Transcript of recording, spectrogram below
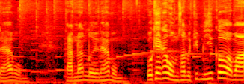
นะครับผมตามนั้นเลยนะครับผมโอเคครับผมสำหรับคลิปนี้ก็มา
